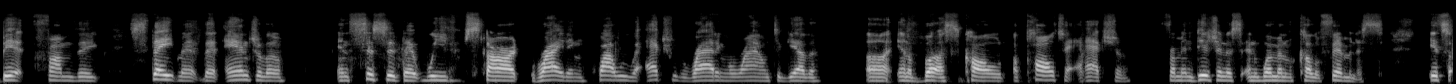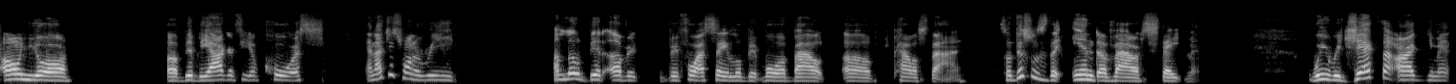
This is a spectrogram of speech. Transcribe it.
bit from the statement that Angela insisted that we start writing while we were actually riding around together uh, in a bus called A Call to Action from Indigenous and Women of Color Feminists. It's on your uh, bibliography, of course. And I just want to read a little bit of it before I say a little bit more about uh, Palestine. So, this was the end of our statement. We reject the argument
